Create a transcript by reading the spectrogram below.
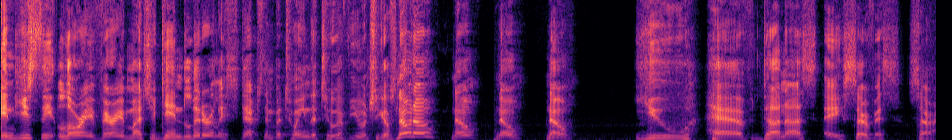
and you see Laurie very much again literally steps in between the two of you and she goes, No, no, no, no, no. You have done us a service, sir.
